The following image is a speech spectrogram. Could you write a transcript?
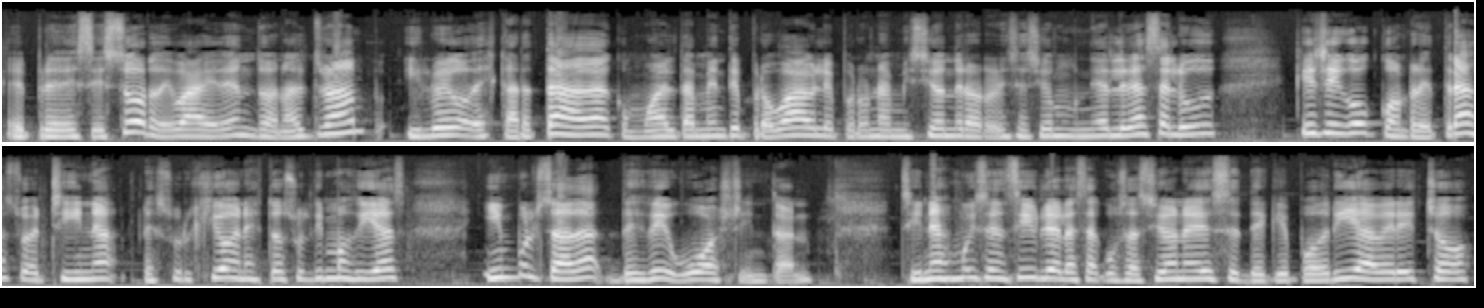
el predecesor de Biden, Donald Trump, y luego descartada como altamente probable por una misión de la Organización Mundial de la Salud, que llegó con retraso a China, resurgió en estos últimos días, impulsada desde Washington. China es muy sensible a las acusaciones de que podría haber hecho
